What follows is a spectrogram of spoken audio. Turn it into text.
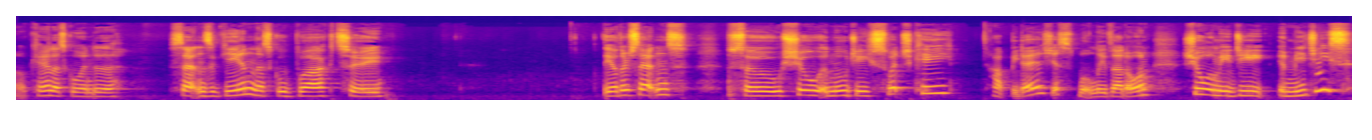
Okay, let's go into the settings again. Let's go back to the other settings. So show emoji switch key. Happy days. Yes, we'll leave that on. Show emoji emojis.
